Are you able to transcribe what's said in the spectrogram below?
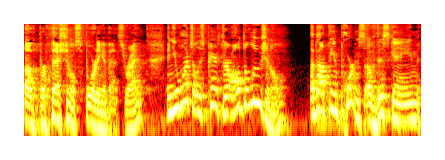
of professional sporting events, right? And you watch all these parents, they're all delusional about the importance of this game.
